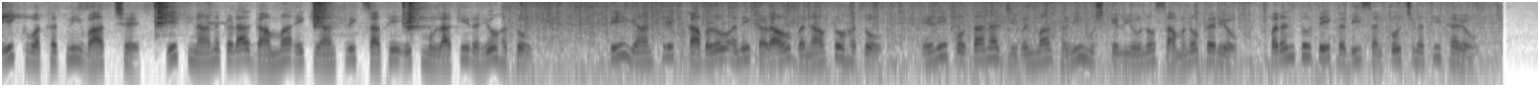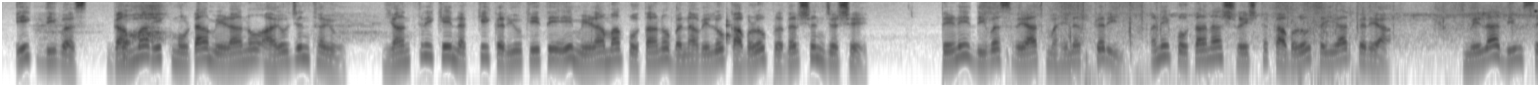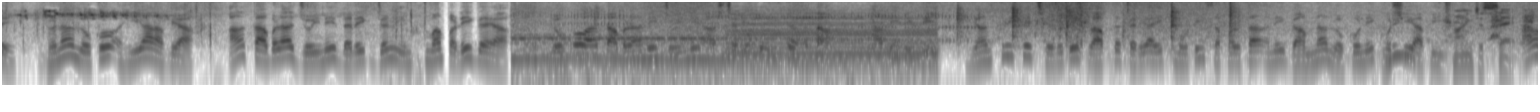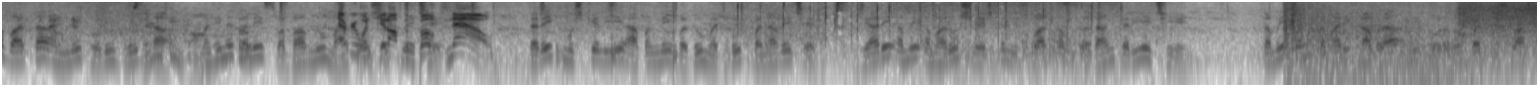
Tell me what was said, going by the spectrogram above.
એક વખતની વાત છે. એક નાનકડા ગામમાં એક યાંત્રિક સાથે એક મુલાકી રહ્યો હતો. તે યાંત્રિક કાબળો અને કળાઓ બનાવતો હતો. એણે પોતાના જીવનમાં ઘણી મુશ્કેલીઓનો સામનો કર્યો, પરંતુ તે કદી સંકોચ નથી થયો. એક દિવસ, ગામમાં એક મોટા મેળાનો આયોજન થયું. યાંત્રિકે નક્કી કર્યું કે તે એ મેળામાં પોતાનો બનાવેલો કાબળો પ્રદર્શન જશે. તેણે દિવસ રાત મહેનત કરી અને પોતાના શ્રેષ્ઠ કાબળો તૈયાર કર્યા. મેલા દિવસે ઘણા લોકો અહીંયા આવ્યા. આ કાબળા જોઈને દરેક જણ ઇંફમાં પડી ગયા. લોકો આ કાબળાને જોઈને આશ્ચર્યચકિત હતા. આવી રીતે યાંત્રિકે છેવટે પ્રાપ્ત કર્યા એક મોટી સફળતા અને ગામના લોકોને ખુશી આપી? આ વાર્તા અમને થોડું with મહેનત અને સ્વભાવનું મહત્વ શીખવે છે. દરેક મુશ્કેલીએ આપણને વધુ મજબૂત બનાવે છે. જ્યારે અમે અમારું શ્રેષ્ઠ નિસ્વાર્થ પ્રદાન કરીએ છીએ તમે પણ તમારી કાબળા અને ધોરણો પર વિશ્વાસ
